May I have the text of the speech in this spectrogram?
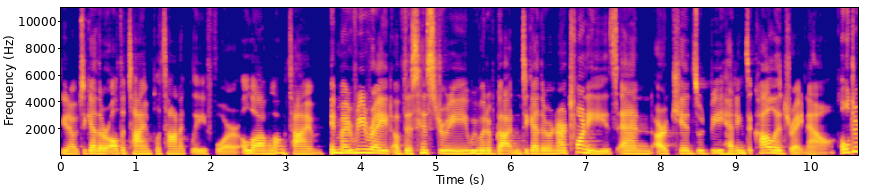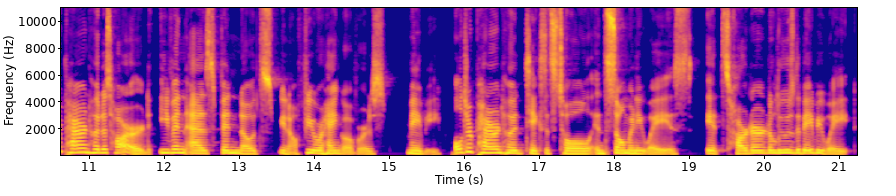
you know, together all the time platonically for a long, long time. In my rewrite of this history, we would have gotten together in our 20s and our kids would be heading to college right now. Older parenthood is hard, even as Finn notes, you know, fewer hangovers. Maybe. Older parenthood takes its toll in so many ways it's harder to lose the baby weight.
